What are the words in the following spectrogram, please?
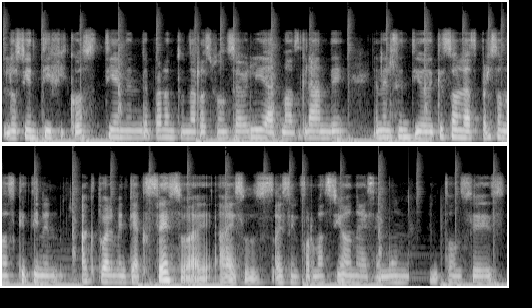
los científicos tienen de pronto una responsabilidad más grande en el sentido de que son las personas que tienen actualmente acceso a, esa información, a ese mundo. Entonces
